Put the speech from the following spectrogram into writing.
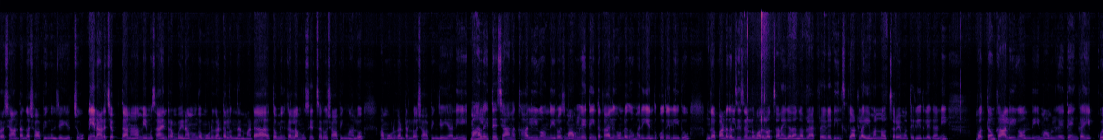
ప్రశాంతంగా షాపింగ్లు చేయొచ్చు. నేను ఆడ చెప్తానా మేము సాయంత్రం పోయినాము ఇంకా మూడు గంటలు ఉందన్నమాట. తొమ్మిది కల్లా మూసేస్తారు షాపింగ్ మాల్. ఆ మూడు గంటల్లో షాపింగ్ చేయాలి. మాల్ అయితే చాలా ఖాళీగా ఉంది. ఈరోజు మామూలుగా అయితే ఇంత ఖాళీగా ఉండదు. మరి ఎందుకో తెలియదు ఇంకా పండగల సీజన్లు మొదలు వచ్చాయి కదా ఇంకా బ్లాక్ ఫ్రైడే డీల్స్కి అట్లా ఏమన్నా వచ్చారేమో తెలియదులే కానీ మొత్తం ఖాళీగా ఉంది. మామూలుగా అయితే ఇంకా ఎక్కువ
